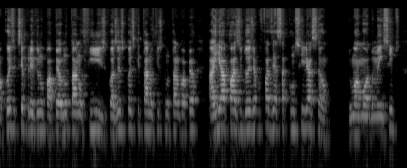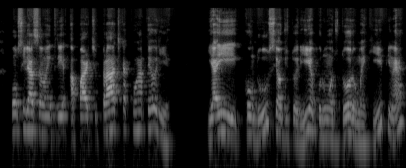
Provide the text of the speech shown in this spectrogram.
uma coisa que você previu no papel não está no físico, às vezes coisa que está no físico não está no papel. Aí a fase 2 é para fazer essa conciliação, de uma modo bem simples, conciliação entre a parte prática com a teoria. E aí conduz-se a auditoria por um auditor ou uma equipe, né?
